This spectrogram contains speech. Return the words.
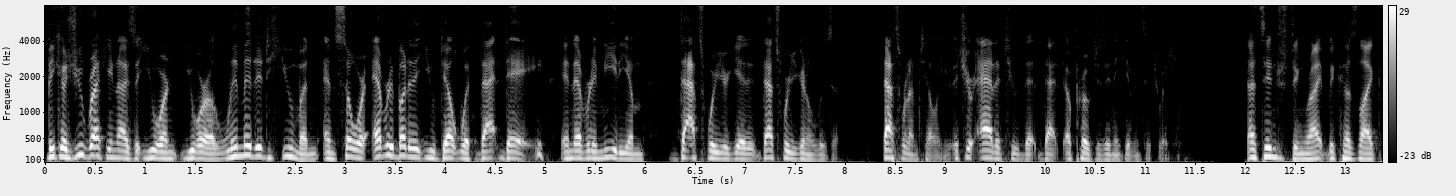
because you recognize that you are you are a limited human, and so are everybody that you dealt with that day in every medium. That's where you're getting. That's where you're going to lose it. That's what I'm telling you. It's your attitude that that approaches any given situation. That's interesting, right? Because like,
